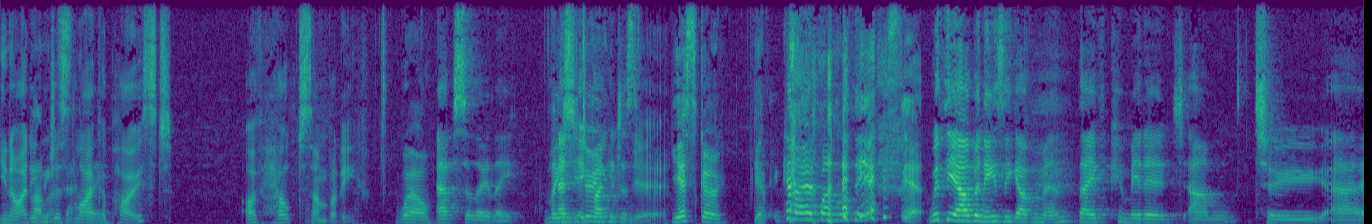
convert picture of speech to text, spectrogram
You know, I didn't Love just exactly. like a post. I've helped somebody. Well, absolutely. and if doing, I could just yeah. yes, go. Yep. Can I add one more thing? yes, yeah. With the Albanese government, they've committed um, to uh,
